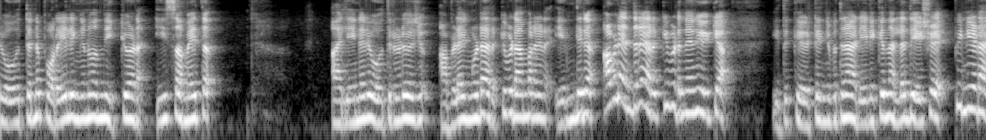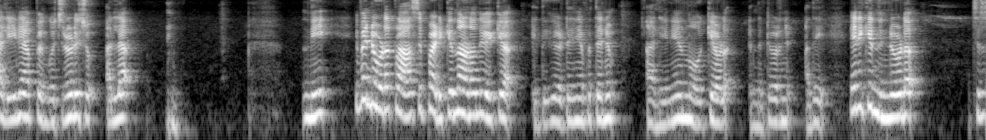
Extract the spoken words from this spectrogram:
രോഹിത്തിന്റെ പുറയിൽ ഇങ്ങനെ വന്ന് നിൽക്കുകയാണ്. ഈ സമയത്ത് അലീന രോഹത്തിനോട് ചോദിച്ചു അവളെ ഇങ്ങോട്ട് ഇറക്കി വിടാൻ പറയണേ? എന്തിനാ? അവളെ എന്തിനാ ഇറക്കി വിടുന്നതെന്ന് ചോദിക്കുക ഇത് കേട്ട് കഴിഞ്ഞപ്പോൾ അലീനയ്ക്ക് നല്ല ദേഷ്യമായി. പിന്നീട് അലീന ആ പെങ്കൊച്ചിനോട് ചോദിച്ചു അല്ല നീ ഇവന്റെ കൂടെ ക്ലാസ്സിൽ പഠിക്കുന്നതാണോ എന്ന് ചോദിക്കുക ഇത് കേട്ട് കഴിഞ്ഞപ്പോഴത്തേനും അലീനയെ നോക്കി എന്നിട്ട് പറഞ്ഞു അതെ എനിക്ക് നിന്നോട് ഇച്ചിരി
